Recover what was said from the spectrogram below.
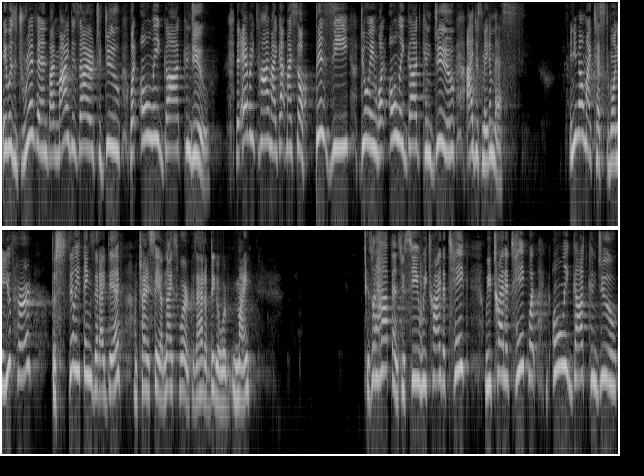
it was driven by my desire to do what only God can do. That every time I got myself busy doing what only God can do, I just made a mess. And you know my testimony. You've heard the silly things that I did. I'm trying to say a nice word because I had a bigger word in mind. Is what happens. You see, we try to take, we try to take what only God can do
